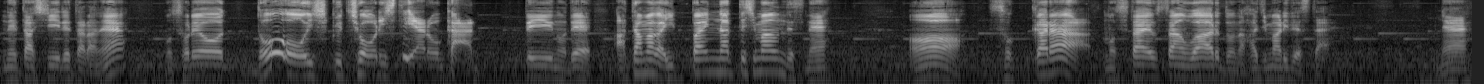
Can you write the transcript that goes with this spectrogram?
ネタ仕入れたらね、もうそれをどう美味しく調理してやろうかっていうので、頭がいっぱいになってしまうんですね。ああ、そっから、もうスタイフさんワールドの始まりですたい。ね。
